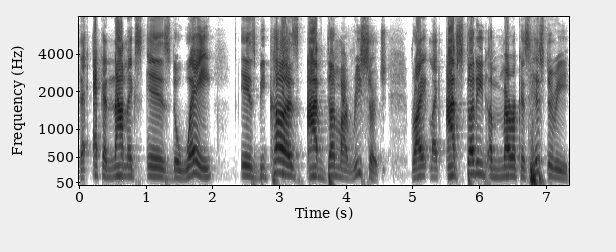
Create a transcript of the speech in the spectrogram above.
that economics is the way is because I've done my research, right? Like I've studied America's history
